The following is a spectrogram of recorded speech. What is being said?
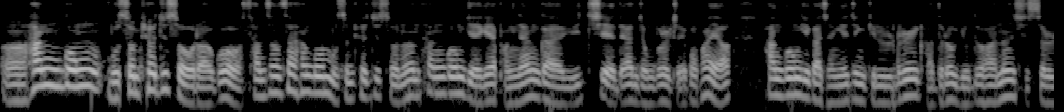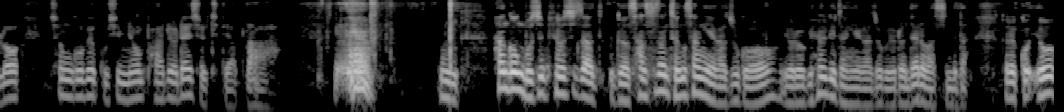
어, 항공 무선 표지소라고 산성산 항공 무선 표지소는 항공기에게 방향과 위치에 대한 정보를 제공하여 항공기가 정해진 길을 가도록 유도하는 시설로 1990년 8월에 설치되었다. 음, 항공 무선 표시자 그 산성산 정상에 가지고 요렇게 헬기장 해 가지고 요로 내려왔습니다. 그리고 요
